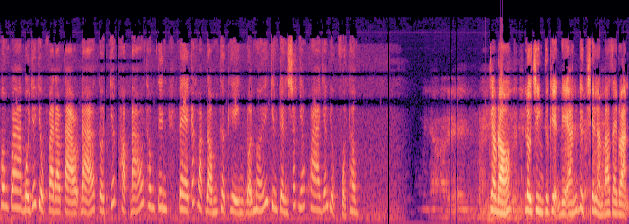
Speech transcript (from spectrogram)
Hôm qua, Bộ Giáo dục và Đào tạo đã tổ chức họp báo thông tin về các hoạt động thực hiện đổi mới chương trình sách giáo khoa giáo dục phổ thông. Theo đó, lộ trình thực hiện đề án được chia làm 3 giai đoạn.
